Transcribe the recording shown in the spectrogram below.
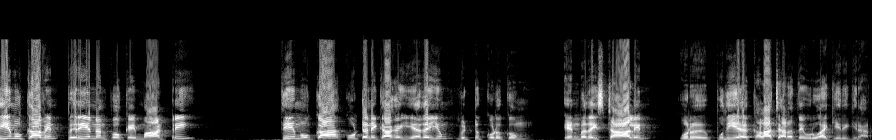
திமுகவின் பெரியண்ணன் போக்கை மாற்றி திமுக கூட்டணிக்காக எதையும் விட்டு கொடுக்கும் என்பதை ஸ்டாலின் ஒரு புதிய கலாச்சாரத்தை உருவாக்கி இருக்கிறார்.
